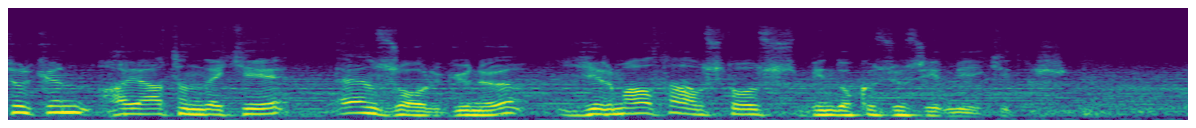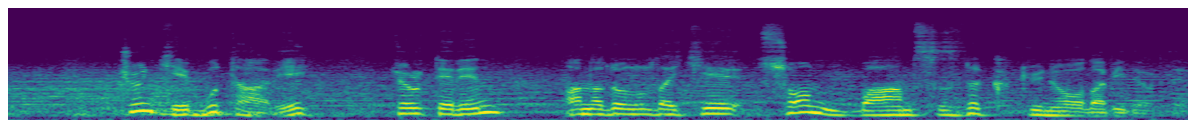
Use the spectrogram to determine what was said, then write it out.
Türk'ün hayatındaki en zor günü 26 Ağustos 1922'dir. Çünkü bu tarih Türklerin Anadolu'daki son bağımsızlık günü olabilirdi.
